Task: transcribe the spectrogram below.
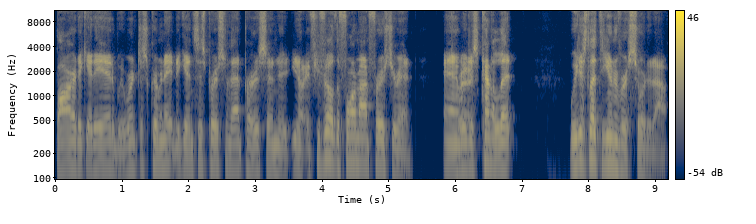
bar to get in. We weren't discriminating against this person or that person. It- you know, if you fill the form out first, you're in. And we just kind of let we just let the universe sort it out.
